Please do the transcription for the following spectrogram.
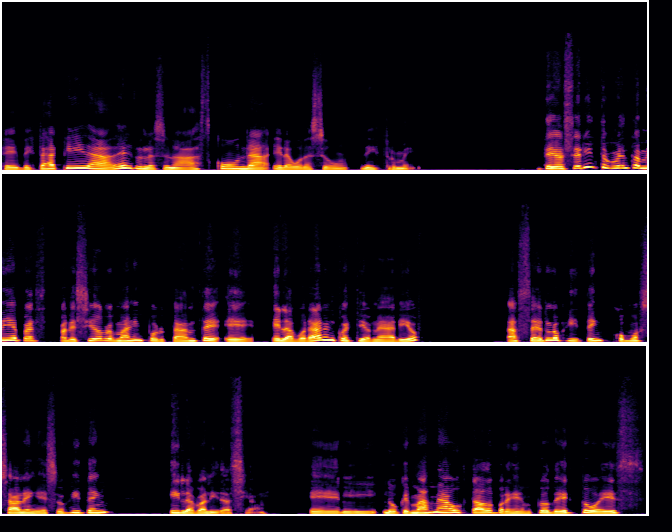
eh, de estas actividades relacionadas con la elaboración de instrumentos. De hacer instrumentos a mí me pareció lo más importante eh, elaborar un cuestionario, hacer los ítems, cómo salen esos ítems y la validación. lo que más me ha gustado, por ejemplo, de esto es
